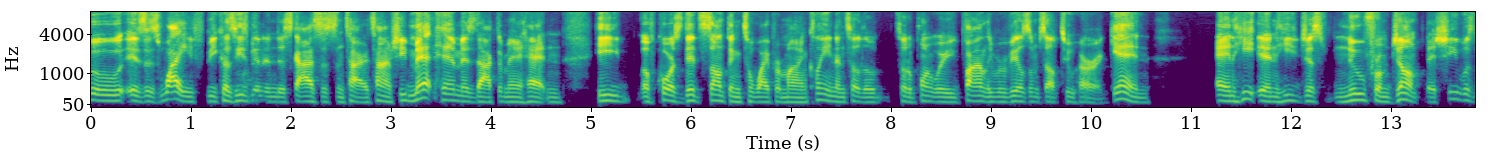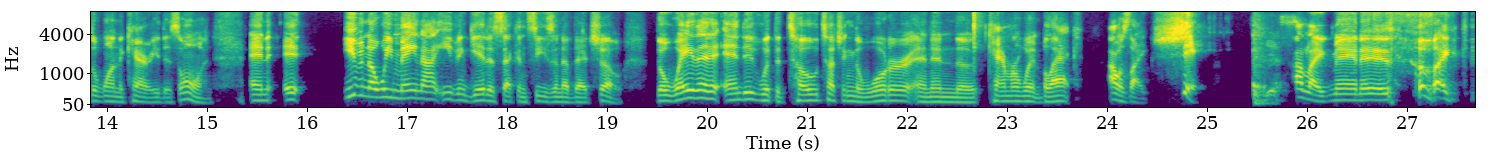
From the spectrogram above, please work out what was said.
who is his wife because he's been in disguise this entire time. She met him as Dr. Manhattan. He, of course, did something to wipe her mind clean until the to the point where he finally reveals himself to her again. And he and he just knew from jump that she was the one to carry this on. And it even though we may not even get a second season of that show, the way that it ended with the toe touching the water and then the camera went black, I was like, shit. Yes. I'm like, man, it is like,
